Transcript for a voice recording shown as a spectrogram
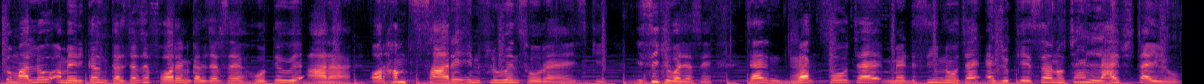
तो मान लो अमेरिकन कल्चर से फॉरेन कल्चर से होते हुए आ रहा है और हम सारे इन्फ्लुएंस हो रहे हैं इसकी, इसी की वजह से। चाहे ड्रग्स हो, चाहे मेडिसिन हो, चाहे एजुकेशन हो, चाहे लाइफस्टाइल हो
